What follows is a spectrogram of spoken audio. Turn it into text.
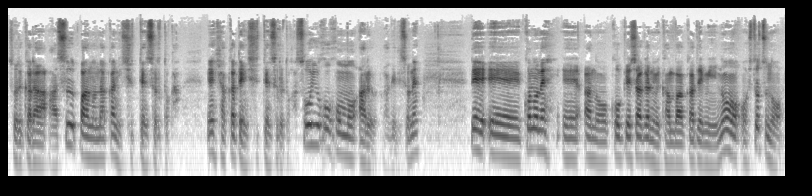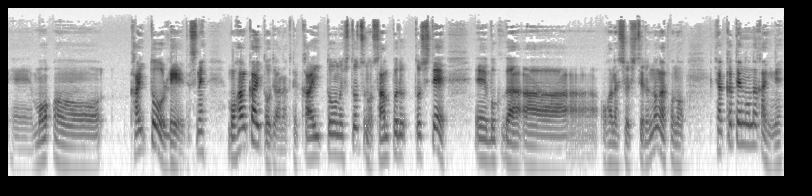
それからスーパーの中に出店するとか、百貨店に出店するとか、そういう方法もあるわけですよね。で、えー、このね、えー、あの、後継者アカデミー、看板アカデミーの一つの、えー、も、回答例ですね。模範回答ではなくて、回答の一つのサンプルとして、えー、僕がお話をしてるのが、この百貨店の中にね、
